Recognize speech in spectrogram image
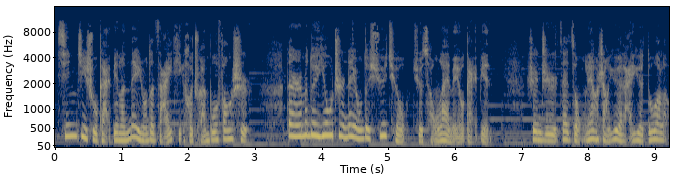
新技术改变了内容的载体和传播方式，但人们对优质内容的需求却从来没有改变。甚至在总量上越来越多了，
